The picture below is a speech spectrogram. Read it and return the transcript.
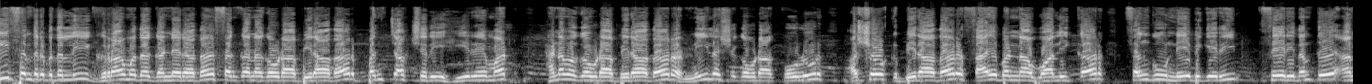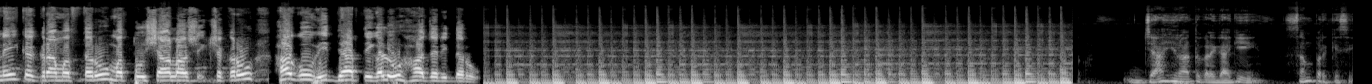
ಈ ಸಂದರ್ಭದಲ್ಲಿ ಗ್ರಾಮದ ಗಣ್ಯರಾದ ಸಂಗನಗೌಡ ಬಿರಾದಾರ್ ಪಂಚಾಕ್ಷರಿ ಹಿರೇಮಠ್ ಹಣಮಗೌಡ ಬಿರಾದಾರ್ ನೀಲಶಗೌಡ ಕೋಳೂರ್ ಅಶೋಕ್ ಬಿರಾದಾರ್ ಸಾಯಬಣ್ಣ ವಾಲಿಕರ್ ಸಂಗು ನೇಬಿಗೇರಿ ಸೇರಿದಂತೆ ಅನೇಕ ಗ್ರಾಮಸ್ಥರು ಮತ್ತು ಶಾಲಾ ಶಿಕ್ಷಕರು ಹಾಗೂ ವಿದ್ಯಾರ್ಥಿಗಳು ಹಾಜರಿದ್ದರು. ಜಾಹೀರಾತುಗಳಿಗಾಗಿ ಸಂಪರ್ಕಿಸಿ.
